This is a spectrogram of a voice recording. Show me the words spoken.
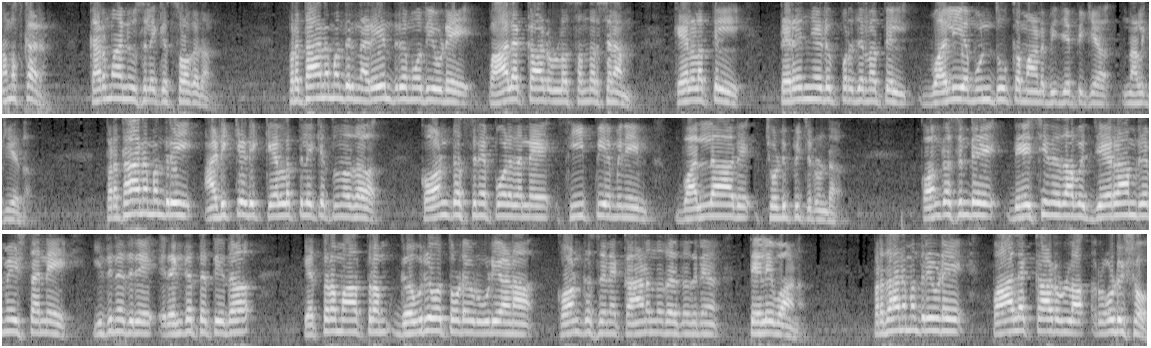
നമസ്കാരം. കർമ്മ ന്യൂസിലേക്ക് സ്വാഗതം. പ്രധാനമന്ത്രി നരേന്ദ്രമോദിയുടെ പാലക്കാടുള്ള സന്ദർശനം കേരളത്തിൽ തെരഞ്ഞെടുപ്പ് പ്രചരണത്തിൽ വലിയ മുൻതൂക്കമാണ് ബി ജെ പിക്ക് നൽകിയത്. പ്രധാനമന്ത്രി അടിക്കടി കേരളത്തിലേക്ക് എത്തുന്നത് കോൺഗ്രസിനെ പോലെ തന്നെ സി പി എമ്മിനെയും വല്ലാതെ ചൊടിപ്പിച്ചിട്ടുണ്ട്. കോൺഗ്രസിന്റെ ദേശീയ നേതാവ് ജയറാം രമേശ് തന്നെ ഇതിനെതിരെ രംഗത്തെത്തിയത് എത്രമാത്രം ഗൗരവത്തോടു കൂടിയാണ് കോൺഗ്രസിനെ കാണുന്നത് എന്നതിന് തെളിവാണ്. പ്രധാനമന്ത്രിയുടെ പാലക്കാടുള്ള റോഡ് ഷോ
